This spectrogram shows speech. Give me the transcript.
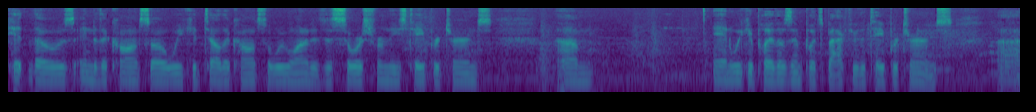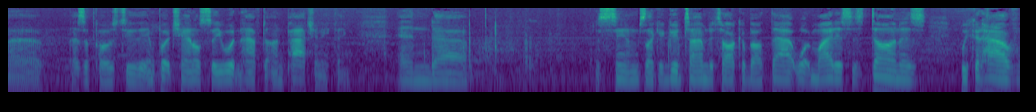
hit those into the console, we could tell the console we wanted it to source from these tape returns. Um, and we could play those inputs back through the tape returns uh, as opposed to the input channel so you wouldn't have to unpatch anything. And uh, it seems like a good time to talk about that. What Midas has done is we could have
